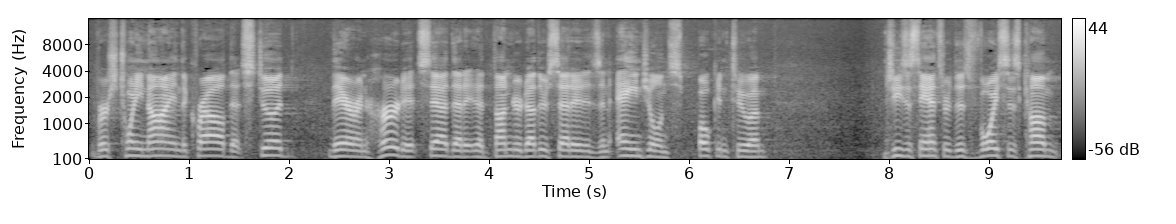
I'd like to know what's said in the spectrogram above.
Verse 29 the crowd that stood there and heard it said that it had thundered. Others said it is an angel and spoken to him. Jesus answered, This voice has come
